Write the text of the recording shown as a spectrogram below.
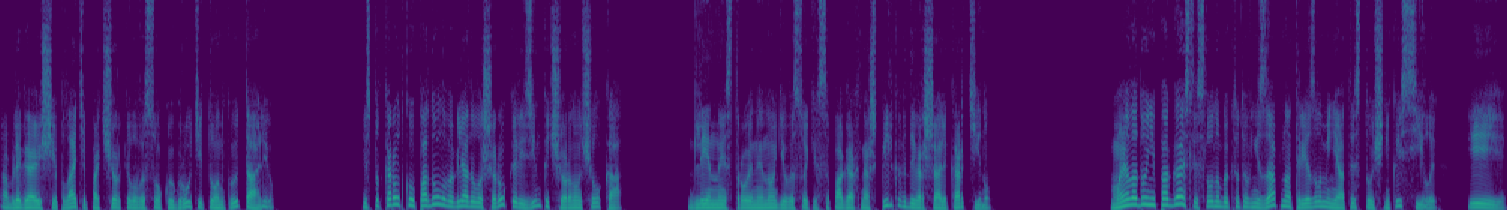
Облегающее платье подчеркивало высокую грудь и тонкую талию. Из-под короткого подола выглядывала широкая резинка черного чулка. Длинные стройные ноги в высоких сапогах на шпильках довершали картину. Мои ладони погасли, словно бы кто-то внезапно отрезал меня от источника силы. И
